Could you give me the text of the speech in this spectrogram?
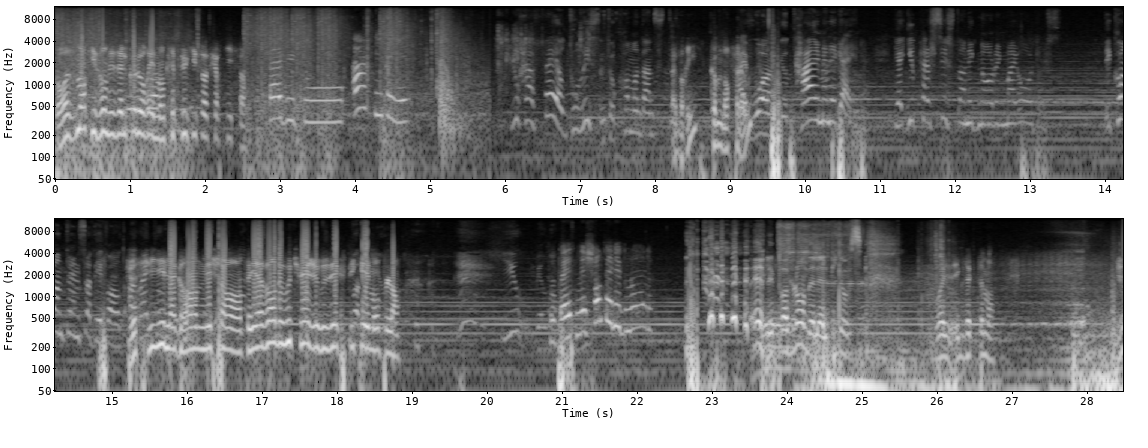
Heureusement qu'ils ont des ailes colorées, manquerait plus qu'ils soient furtifs. hein. Pas du tout. Ah, si, ça y. Abri, comme dans Fallout. Je suis la grande méchante, et avant de vous tuer, je vous ai expliqué mon plan. On peut pas être méchante, elle est blonde. elle est pas blonde, elle est albinos. Oui, exactement. Je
